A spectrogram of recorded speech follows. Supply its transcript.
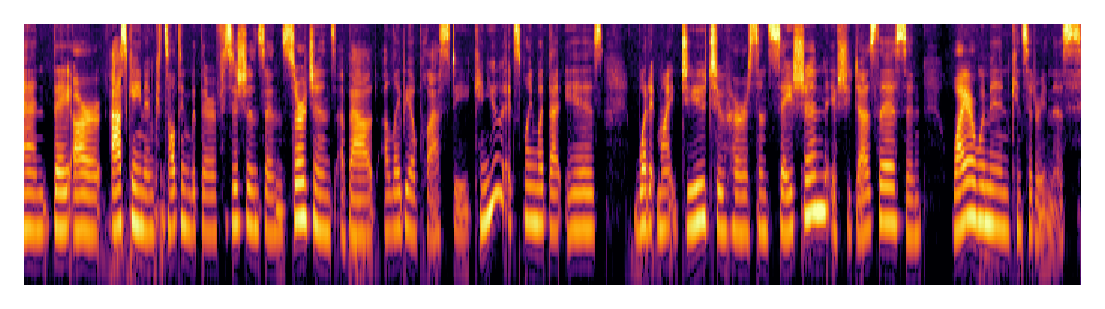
and they are asking and consulting with their physicians and surgeons about a labioplasty. Can you explain what that is, what it might do to her sensation if she does this, and why are women considering this?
